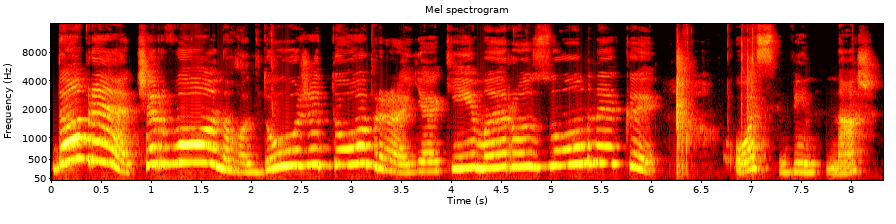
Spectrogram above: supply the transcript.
Добре, червоного, дуже добре, які ми розумники. Ось він наш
